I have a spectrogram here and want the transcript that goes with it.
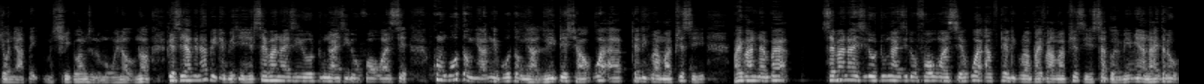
ကြော်ညာသိပ်မရှိသွားမှဆိုလို့မဝင်တော့ဘူးเนาะကဲဆရာငယ်နာပြည်တင်ပေးချင်ရင်79029041ခွန်939 293လေးတစ်ရှောင်း WhatsApp Telegram မှာဖြစ်စီ Viber နံပါတ်7902904116 WhatsApp Telegram Viber မှာဖြစ်စီဆက်သွယ်မေးမြန်းနိုင်တယ်လို့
